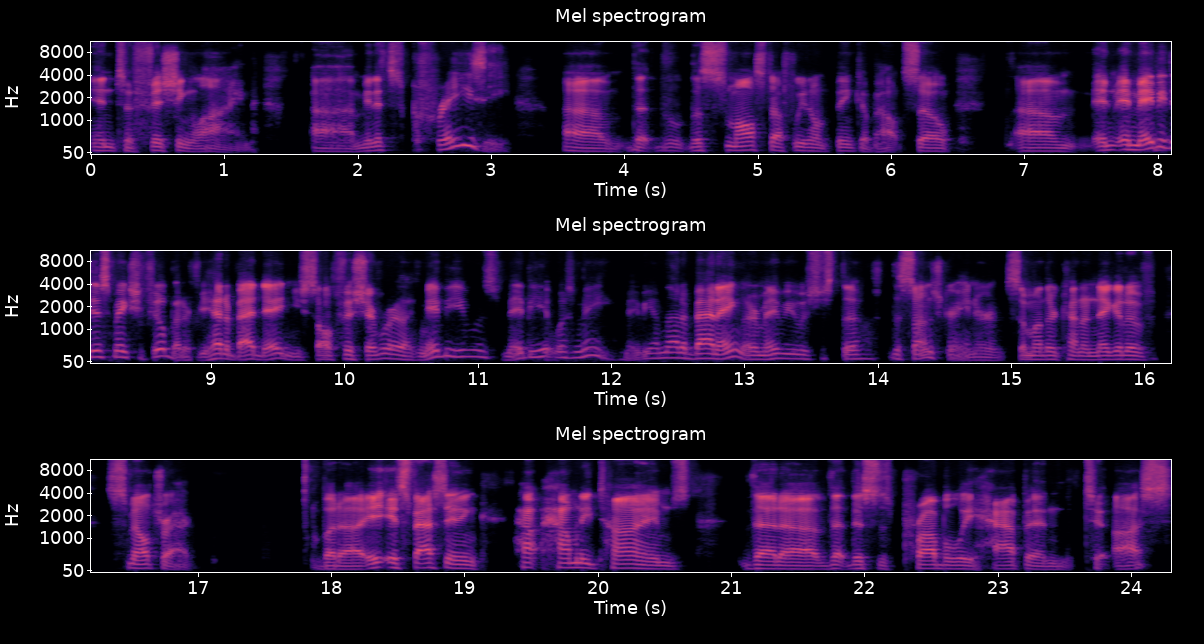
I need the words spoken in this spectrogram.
into fishing line uh, i mean it's crazy um, the, the small stuff we don't think about so um, and, and maybe this makes you feel better. If you had a bad day and you saw fish everywhere like maybe it was maybe it was me. Maybe i'm not a bad angler. Maybe it was just the the sunscreen or some other kind of negative smell track. But uh, it, it's fascinating how, how many times that uh that this has probably happened to us.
